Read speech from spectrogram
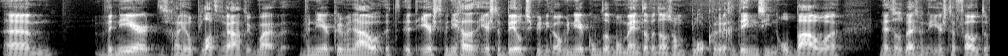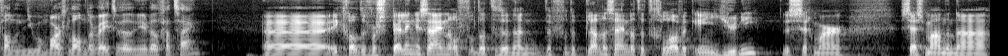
Ehm, wanneer, het is gewoon een heel plat vraag natuurlijk, maar wanneer kunnen we nou het, het eerste, wanneer gaat het eerste beeldje binnenkomen? Wanneer komt dat moment dat we dan zo'n blokkerig ding zien opbouwen? Net als bij zo'n eerste foto van een nieuwe Marslander. Weten we wanneer dat gaat zijn? Eh, ik geloof de voorspellingen zijn, of dat de, de, de plannen zijn dat het geloof ik in juni, dus zeg maar zes maanden na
